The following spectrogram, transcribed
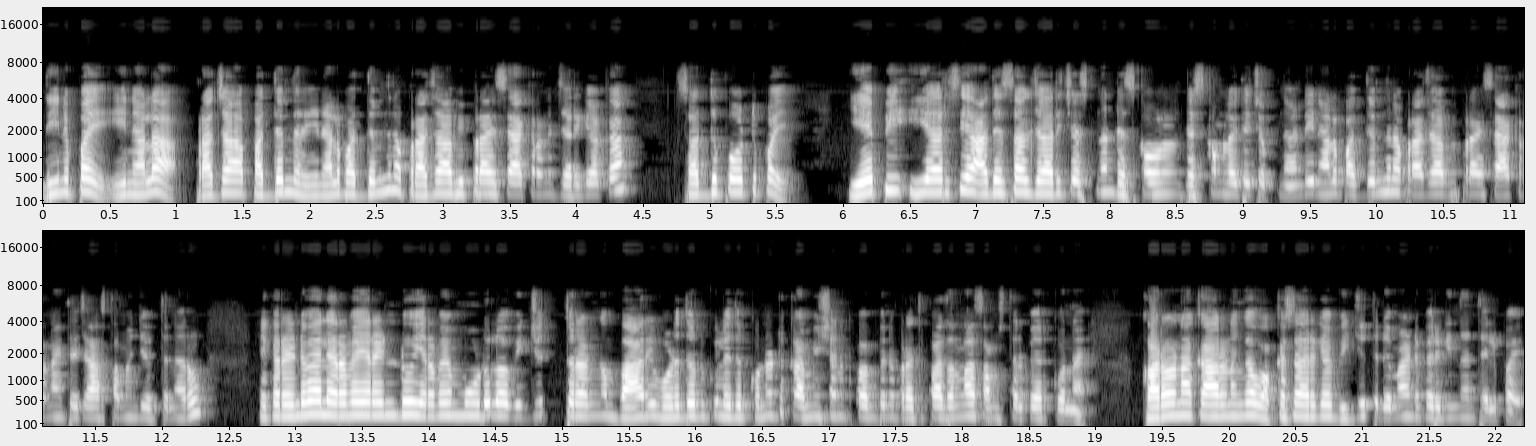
దీనిపై ఈ నెల ప్రజా పద్దెనిమిది ఈ నెల పద్దెనిమిదిన ప్రజా అభిప్రాయ సేకరణ జరిగాక సర్దుపోటుపై ఏపీ ఈఆర్సీ ఆదేశాలు జారీ చేస్తుందని డిస్కౌ డిస్కంలో అయితే చెప్తుంది ఈ నెల పద్దెనిమిదిన ప్రజాభిప్రాయ సేకరణ అయితే చేస్తామని చెప్తున్నారు. ఇక రెండు వేల ఇరవై రెండు ఇరవై మూడులో విద్యుత్ రంగం భారీ ఒడిదుడుకులు ఎదుర్కొన్నట్టు కమిషన్కు పంపిన ప్రతిపాదనలో సంస్థలు పేర్కొన్నాయి. కరోనా కారణంగా ఒక్కసారిగా విద్యుత్ డిమాండ్ పెరిగిందని తెలిపాయి.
